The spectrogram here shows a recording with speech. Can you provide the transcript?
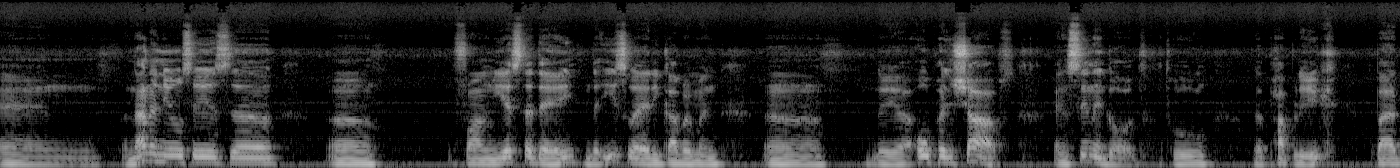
And another news is uh, uh, from yesterday, the Israeli government uh, they uh, opened shops and synagogue to the public, but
